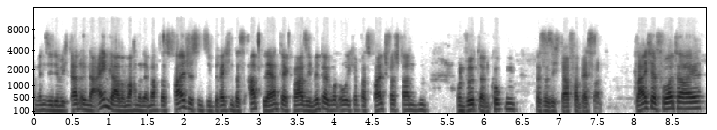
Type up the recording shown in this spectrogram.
wenn Sie nämlich dann irgendeine Eingabe machen und er macht was Falsches und Sie brechen das ab, lernt er quasi im Hintergrund, oh, ich habe was falsch verstanden und wird dann gucken, dass er sich da verbessert. Gleicher Vorteil,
